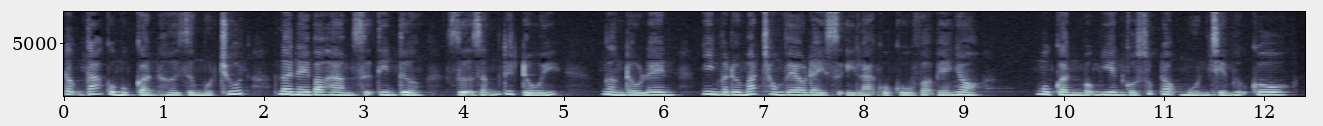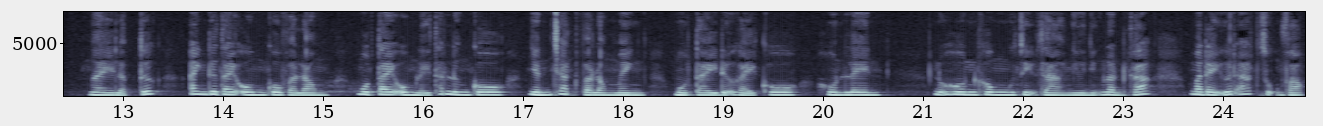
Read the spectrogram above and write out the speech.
Động tác của Mục Cẩn hơi dừng một chút, lời này bao hàm sự tin tưởng, dựa dẫm tuyệt đối ngẩng đầu lên, nhìn vào đôi mắt trong veo đầy sự ỉ lại của cô vợ bé nhỏ. Mục Cẩn bỗng nhiên có xúc động muốn chiếm hữu cô. Ngay lập tức, anh đưa tay ôm cô vào lòng, một tay ôm lấy thắt lưng cô, nhấn chặt vào lòng mình, một tay đỡ gáy cô, hôn lên. Nụ hôn không dịu dàng như những lần khác, mà đầy ướt át dụng vọng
